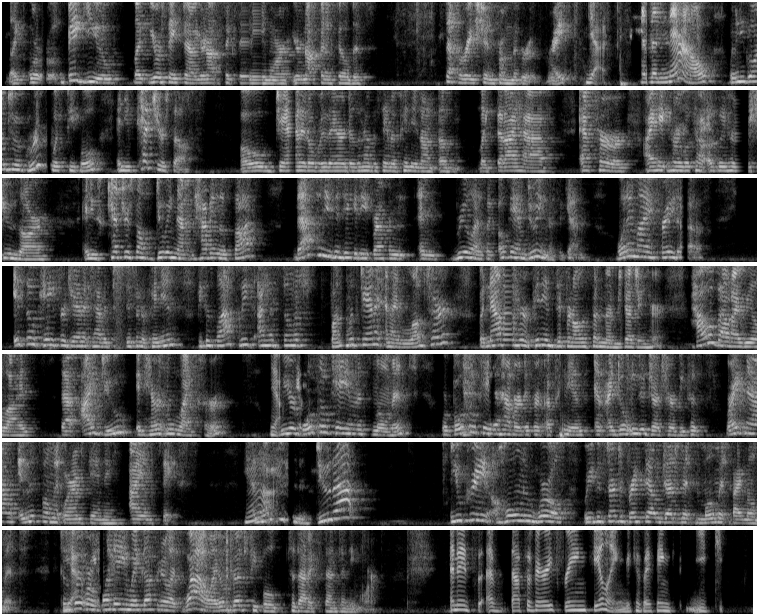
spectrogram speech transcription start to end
like, or big you, like, you're safe now. You're not six anymore. You're not going to feel this separation from the group, right? Yes. And then now, when you go into a group with people and you catch yourself, oh, Janet over there doesn't have the same opinion on of like that I have. F her. I hate her. Look how ugly her shoes are. And you catch yourself doing that and having those thoughts. That's when you can take a deep breath and, and realize, like, okay, I'm doing this again. What am I afraid of? It's okay for Janet to have a different opinion because last week I had so much fun with Janet and I loved her. But now that her opinion's different, all of a sudden I'm judging her. How about I realize that I do inherently like her? Yeah. We are both okay in this moment. We're both okay to have our different opinions, and I don't need to judge her because right now, in this moment where I'm standing, I am safe. Yeah. And once you can do that, you create a whole new world where you can start to break down judgment moment by moment to the yeah. point where one day you wake up and you're like, wow, I don't judge people to that extent anymore. And it's a, that's a very freeing feeling because I think you,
